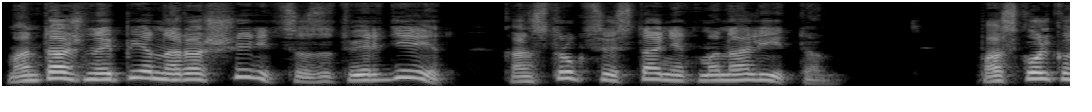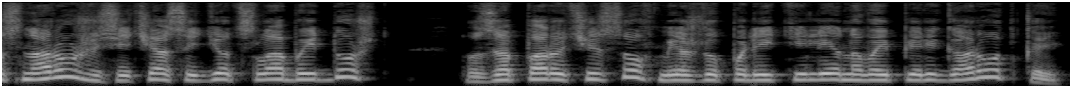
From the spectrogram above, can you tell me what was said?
Монтажная пена расширится, затвердеет, конструкция станет монолитом. Поскольку снаружи сейчас идет слабый дождь, то за пару часов между полиэтиленовой перегородкой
